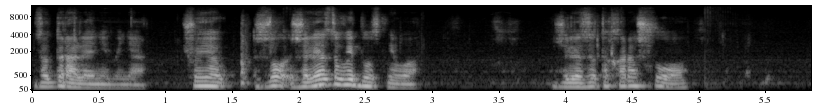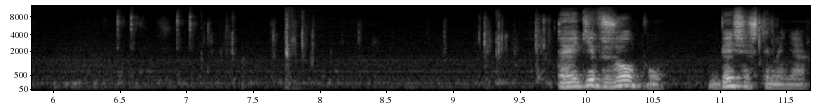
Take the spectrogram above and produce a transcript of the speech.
Задрали они меня. Че я железо выбил с него? Железо это хорошо. Да иди в жопу. Бесишь ты меня.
